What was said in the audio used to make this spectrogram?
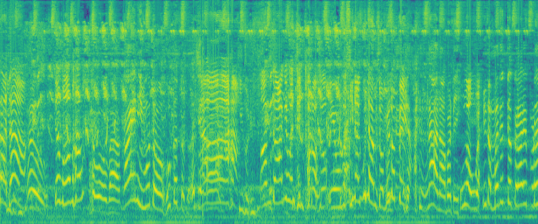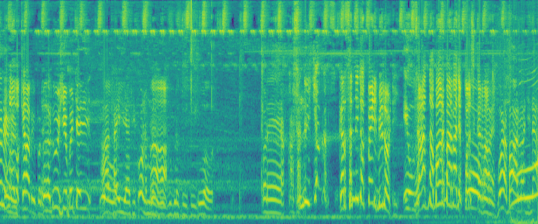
લૂ બા બા ઓહો લાધા ઓ તે મોમ હાવ ઓ બા કાંઈ નહીં હું તો હુકતો તો આમ તો છો. એવું ના. ગુલામ છો પેલો પે ના ના બટી. ઉવા ઉવા. તો મદદ તો કરાવી પડે ને. કરાવી પડે. તો ડોશી બચારી આ ખાઈ ગયા છે. કોણ. હમણાં લુગડો ધોઈ ધોઈ. પણ એ ક્યાં કર કરસનની તો પેડી બેલોઠી. એવું રાત રાતના બાર બાર વાગે પરસ કરવા આવે. થોડા બાર વાગે ના.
